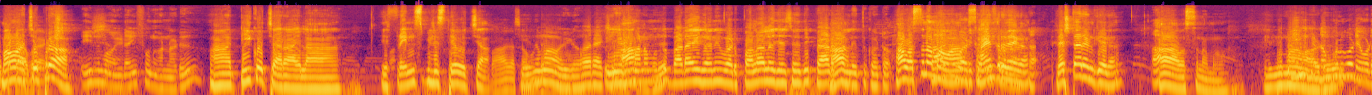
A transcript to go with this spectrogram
మావా చెప్పురా. ఏంది మా ఐఫోన్ కొన్నాడు? ఆ, టీకి వచ్చారా ఇలా? ఈ ఫ్రెండ్స్ పిలిస్తే వచ్చా. ఈడు మన ముందు బడాయి గాని వాడు పొలాలు చేసేది పేడలు ఎత్తుకోవటం. ఆ, వస్తున్నా మావా. వాడికి సాయంత్రమేగా రెస్టారెంట్కేగా? ఆ, వస్తున్నా వాడు? డబ్బులు కూడా ఇవ్వడు.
